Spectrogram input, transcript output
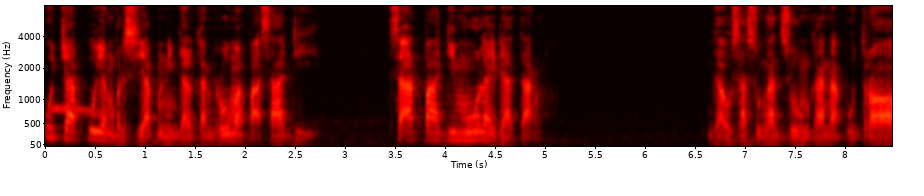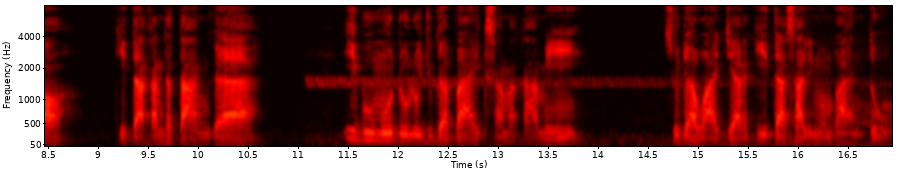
Ucapku yang bersiap meninggalkan rumah Pak Sadi saat pagi mulai datang. Gak usah sungkan-sungkan nak putro. Kita akan tetangga. Ibumu dulu juga baik sama kami. Sudah wajar kita saling membantu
